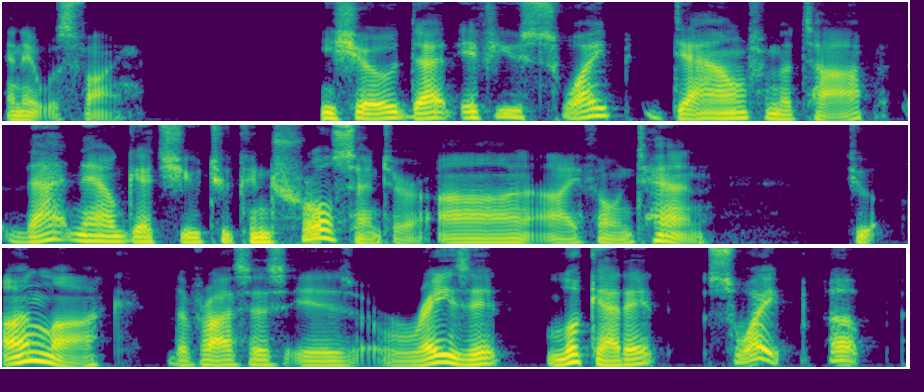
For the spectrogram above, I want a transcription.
and it was fine. He showed that if you swipe down from the top, that now gets you to Control Center on iPhone 10. To unlock, the process is raise it, look at it, swipe up.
